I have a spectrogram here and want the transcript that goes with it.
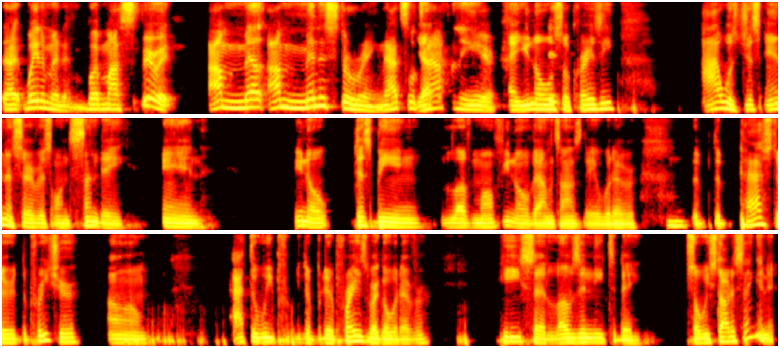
that wait a minute, but my spirit, I'm mel- I'm ministering. That's what's Yep. happening here. And you know what's so crazy? I was just in a service on Sunday, and you know, just being Love Month, you know, Valentine's Day or whatever. Mhm. The the pastor, the preacher, um, after we did the praise break or whatever, he said, "Love's in need today," so we started singing it,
